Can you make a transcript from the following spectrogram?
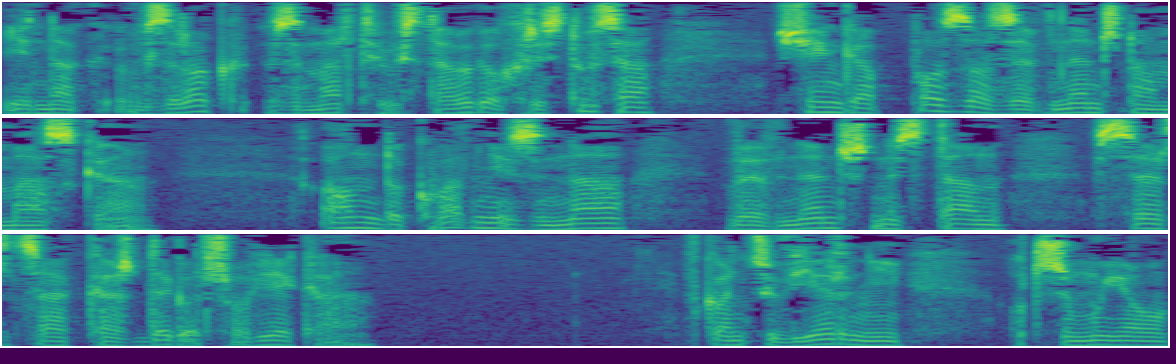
Jednak wzrok zmartwychwstałego Chrystusa sięga poza zewnętrzną maskę. On dokładnie zna wewnętrzny stan serca każdego człowieka. W końcu wierni otrzymują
